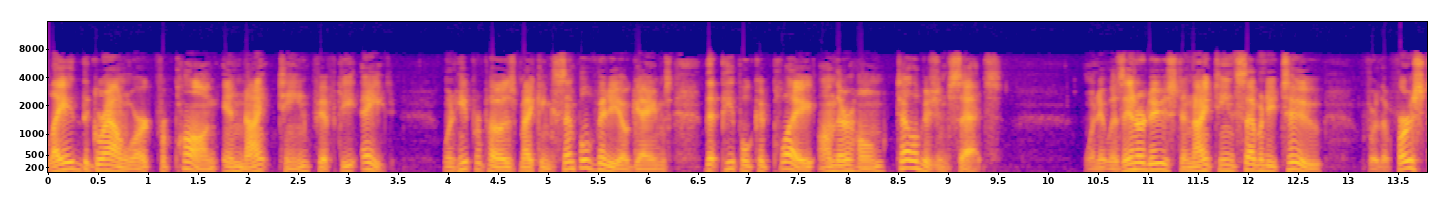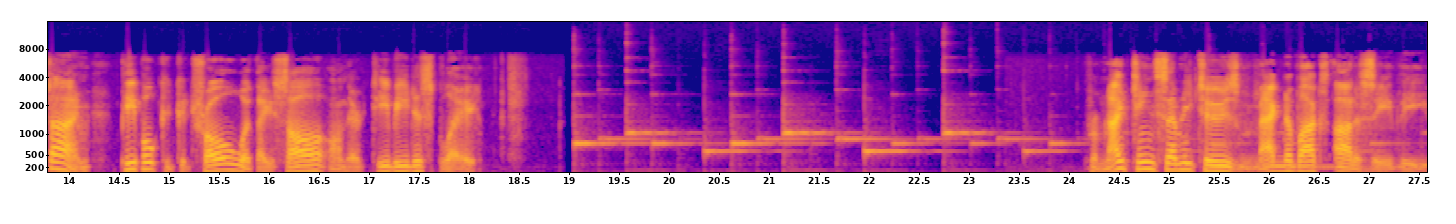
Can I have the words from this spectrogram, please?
laid the groundwork for Pong in 1958 when he proposed making simple video games that people could play on their home television sets. When it was introduced in 1972, for the first time, people could control what they saw on their TV display. From 1972's Magnavox Odyssey, the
